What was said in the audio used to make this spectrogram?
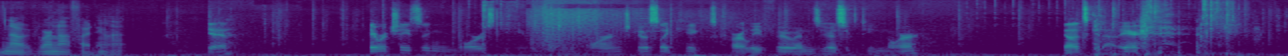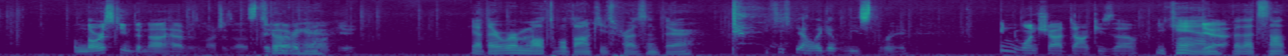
No, we're not fighting that. Yeah. They were chasing Nor's team, which is orange. Ghost like Cakes, Carly Fu, and 016 Nor. Yeah, let's get out of here. well, Nor's team did not have as much as us. they go did have over a here. donkey. Yeah, there were uh, multiple donkeys present there. yeah, like at least three. You can one-shot donkeys though. You can, Yeah. but that's not.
